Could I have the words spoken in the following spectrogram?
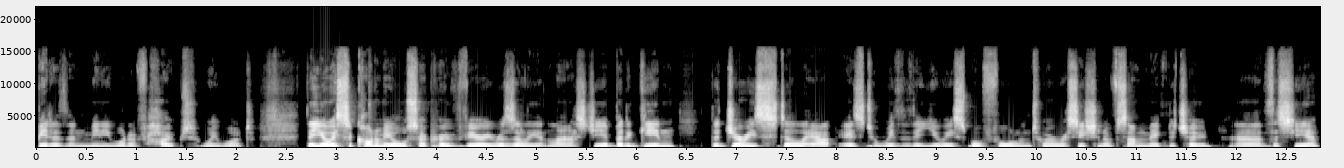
better than many would have hoped we would. The US economy also proved very resilient last year, but again, the jury's still out as to whether the US will fall into a recession of some magnitude uh, this year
